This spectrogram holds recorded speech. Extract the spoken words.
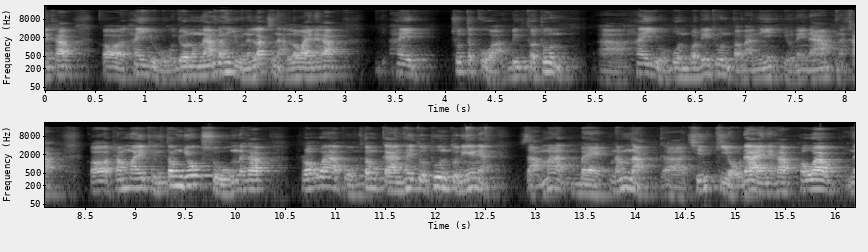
นะครับ ก็ให้อยู่โยนลงน้ำแล้วให้อยู่ในลักษณะลอยนะครับ ให้ชุดตะกั่วดึงตัวทุ่นให้อยู่บนบอดี้ทุ่นประมาณนี้อยู่ในน้ำนะครับ ก็ทำไมถึงต้องยกสูงนะครับ เพราะว่าผมต้องการให้ตัวทุ่นตัวนี้เนี่ย สามารถแบกน้ำหนักชิ้นเกี่ยวได้นะครับ เพราะว่าใน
